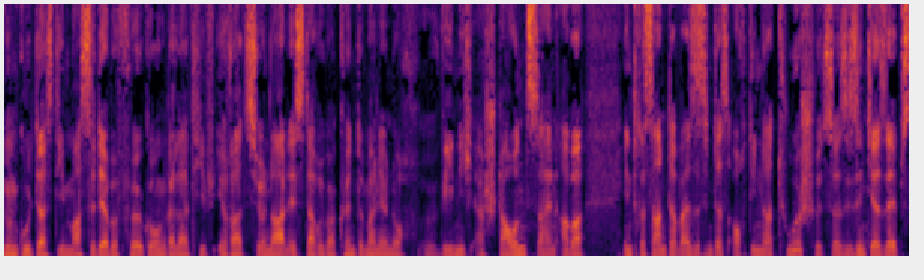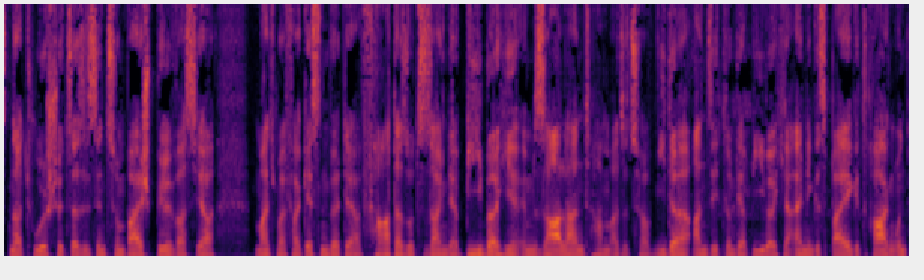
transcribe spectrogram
Nun gut, dass die Masse der Bevölkerung relativ irrational ist, darüber könnte man ja noch wenig erstaunt sein. Aber interessanterweise sind das auch die Naturschützer. Sie sind ja selbst Naturschützer. Sie sind zum Beispiel, was ja manchmal vergessen wird, der Vater sozusagen der Biber hier im Saarland, haben also zur Wiederansiedlung der Biber hier einiges beigetragen und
